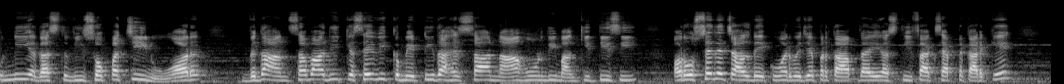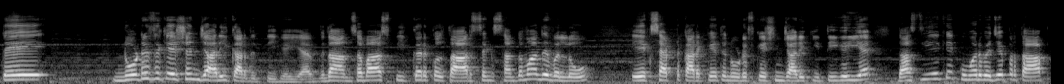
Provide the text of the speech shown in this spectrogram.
19 ਅਗਸਤ 2025 ਨੂੰ ਔਰ ਵਿਧਾਨ ਸਭਾ ਦੀ ਕਿਸੇ ਵੀ ਕਮੇਟੀ ਦਾ ਹਿੱਸਾ ਨਾ ਹੋਣ ਦੀ ਮੰਗ ਕੀਤੀ ਸੀ ਔਰ ਉਸੇ ਦੇ ਚੱਲਦੇ ਕੁੰਵਰ ਵਿਜੇ ਪ੍ਰਤਾਪ ਦਾ ਇਹ ਅਸਤੀਫਾ ਐਕਸੈਪਟ ਕਰਕੇ ਤੇ ਨੋਟੀਫਿਕੇਸ਼ਨ ਜਾਰੀ ਕਰ ਦਿੱਤੀ ਗਈ ਹੈ। ਵਿਧਾਨ ਸਭਾ ਸਪੀਕਰ ਕੁਲਤਾਰ ਸਿੰਘ ਸੰਧਵਾ ਦੇ ਵੱਲੋਂ ਇਹ ਐਕਸੈਪਟ ਕਰਕੇ ਤੇ ਨੋਟੀਫਿਕੇਸ਼ਨ ਜਾਰੀ ਕੀਤੀ ਗਈ ਹੈ। ਦੱਸ ਦਈਏ ਕਿ ਕੁੰਵਰ ਵਿਜੇ ਪ੍ਰਤਾਪ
